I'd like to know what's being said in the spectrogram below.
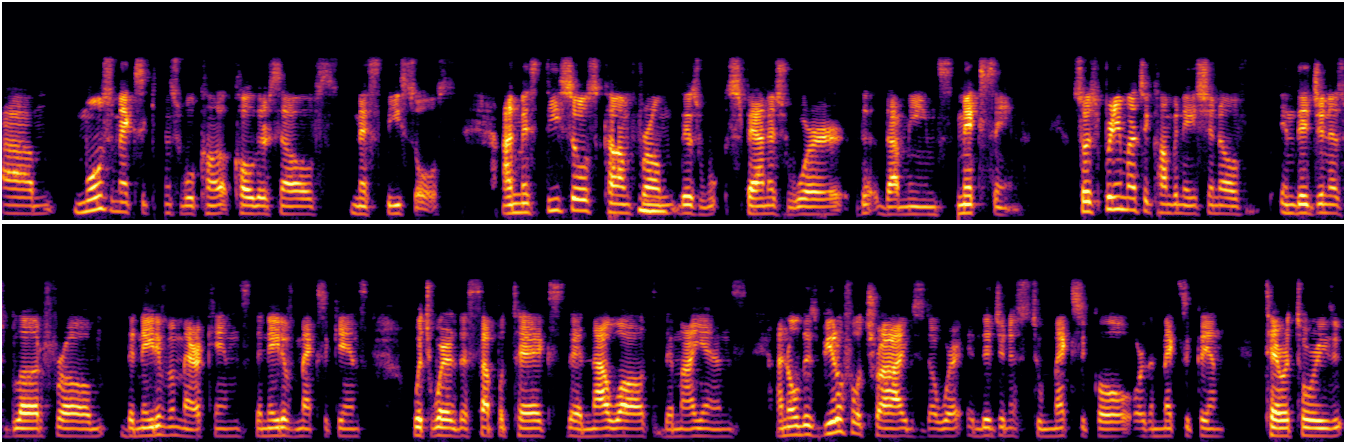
um, most Mexicans will call, call themselves mestizos, and mestizos come from this Spanish word th- that means mixing. So it's pretty much a combination of indigenous blood from the Native Americans, the Native Mexicans, which were the Zapotecs, the Nahuatl, the Mayans, and all these beautiful tribes that were indigenous to Mexico or the Mexican territory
